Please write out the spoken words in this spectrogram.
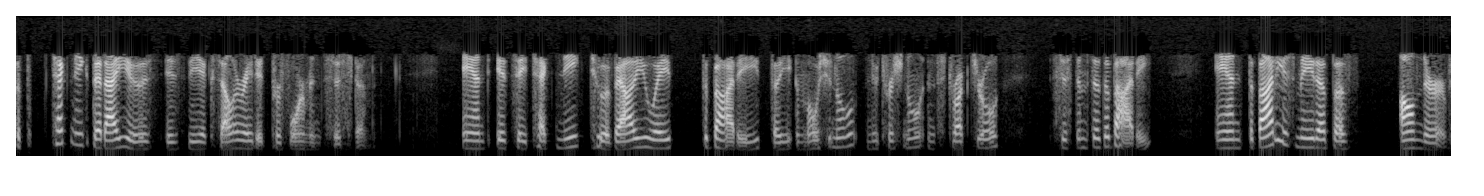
The technique that I use is the accelerated performance system. And it's a technique to evaluate the body, the emotional, nutritional, and structural systems of the body. And the body is made up of all nerves.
